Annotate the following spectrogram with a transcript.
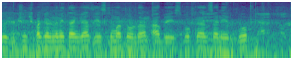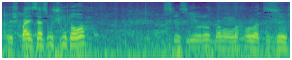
3 pokoleniya metangaz, eski motordan ABS bor, konditsioner bor. Ish pozitsiyasi 3 ming to'g'ri. Diskasi yevro, balonlar holati zo'r.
